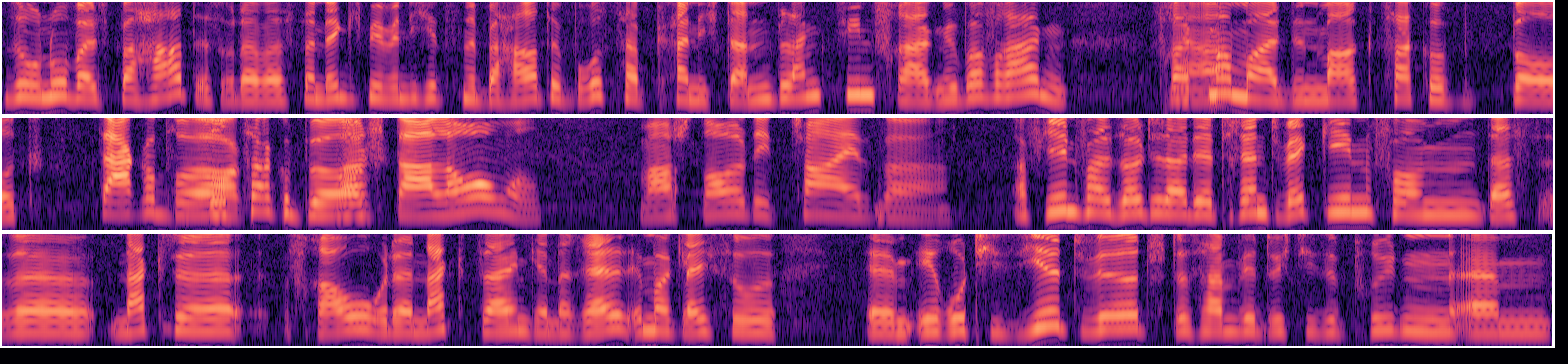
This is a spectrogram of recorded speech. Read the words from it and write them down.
So, nur weil es behaart ist oder was, dann denke ich mir, wenn ich jetzt eine behaarte Brust habe, kann ich dann blank ziehen? Fragen über Fragen. Frag Ja. mal mal den Mark Zuckerberg. So, Zuckerberg, Zuckerberg. was da los? Was soll die Scheiße? Auf jeden Fall sollte da der Trend weggehen vom, dass äh, nackte Frau oder Nacktsein generell immer gleich so ähm, erotisiert wird. Das haben wir durch diese prüden, ähm,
